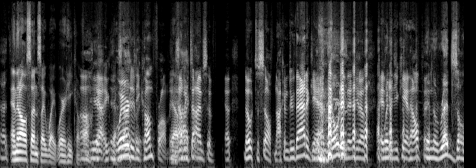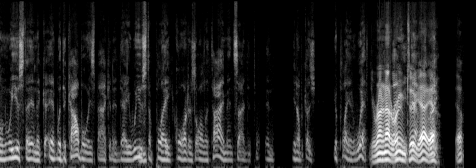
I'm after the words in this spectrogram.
that's- and then all of a sudden, it's like, "Wait, where did he come Oh, from?" yeah, Yeah, where did he come from? And Yeah. how many times have uh, note to self, not going to do that again? Yeah, and then, you know, and, When- and you can't help it. In the red zone, we used to in the with the Cowboys back in the day. We used to play quarters all the time inside the, tw- and you know because you're playing with. You're running out of room too. depth, Yeah, yeah, right. yep.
